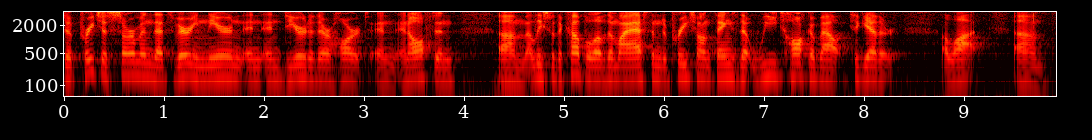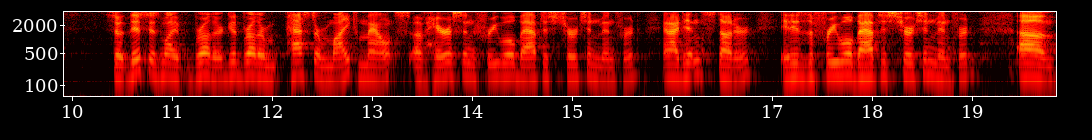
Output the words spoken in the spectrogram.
to, preach a sermon that's very near and, and, and dear to their heart. And, and often, um, at least with a couple of them, I asked them to preach on things that we talk about together a lot. Um, so this is my brother, good brother, Pastor Mike Mounts of Harrison Free Will Baptist Church in Minford. And I didn't stutter. It is the Free Will Baptist Church in Minford. Um,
